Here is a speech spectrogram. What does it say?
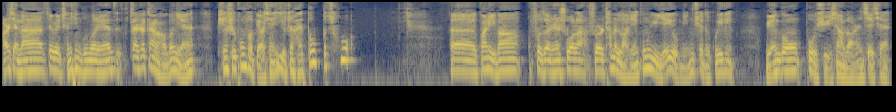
而且呢，这位陈姓工作人员在在这干了好多年，平时工作表现一直还都不错。呃，管理方负责人说了，说是他们老年公寓也有明确的规定，员工不许向老人借钱，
